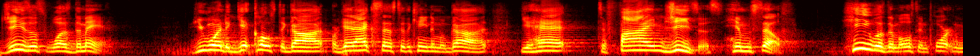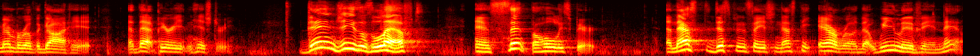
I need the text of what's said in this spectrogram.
Jesus was the man. If you wanted to get close to God or get access to the kingdom of God, you had to find Jesus himself. He was the most important member of the Godhead at that period in history. Then Jesus left and sent the Holy Spirit. And that's the dispensation, that's the era that we live in now,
